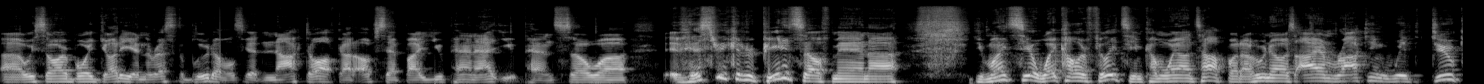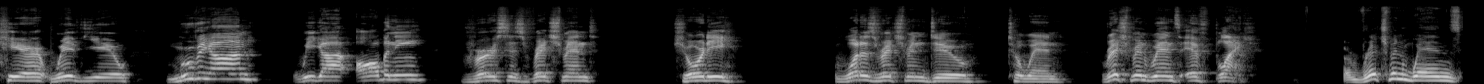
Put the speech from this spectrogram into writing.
Uh, we saw our boy Gutty and the rest of the Blue Devils get knocked off, got upset by UPenn at UPenn. So uh, if history could repeat itself, man, uh, you might see a white collar Philly team come away on top. But uh, who knows? I am rocking with Duke here with you. Moving on, we got Albany versus Richmond. Jordy, what does Richmond do to win? Richmond wins if blank. Richmond wins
